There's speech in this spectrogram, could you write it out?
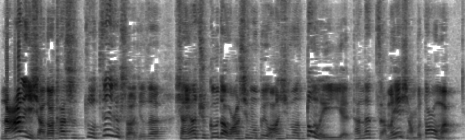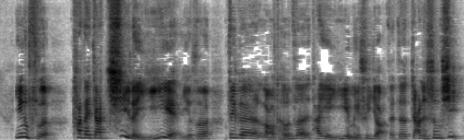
哪里想到他是做这个事儿，就是想要去勾搭王熙凤，被王熙凤动了一夜，他那怎么也想不到嘛。因此他在家气了一夜，就是这个老头子他也一夜没睡觉，在这家里生气。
